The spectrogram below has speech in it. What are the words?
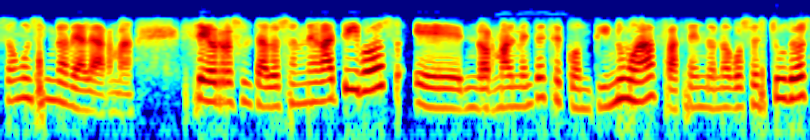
son un signo de alarma. Se os resultados son negativos, eh, normalmente se continúa facendo novos estudos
